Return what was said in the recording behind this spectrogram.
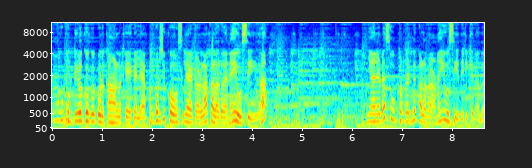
നമുക്ക് കുട്ടികൾക്കൊക്കെ കൊടുക്കാനുള്ള കേക്കല്ലേ അപ്പം കുറച്ച് കോസ്റ്റ്ലി ആയിട്ടുള്ള കളർ തന്നെ യൂസ് ചെയ്യുക. ഞാനിവിടെ സൂപ്പർ റെഡ് കളറാണ് യൂസ് ചെയ്തിരിക്കുന്നത്.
